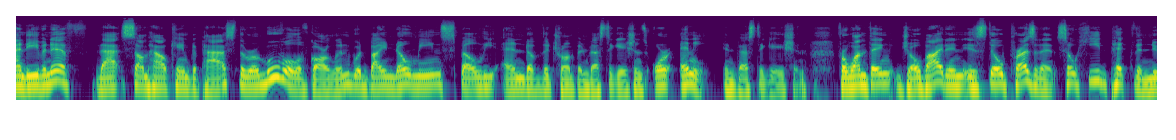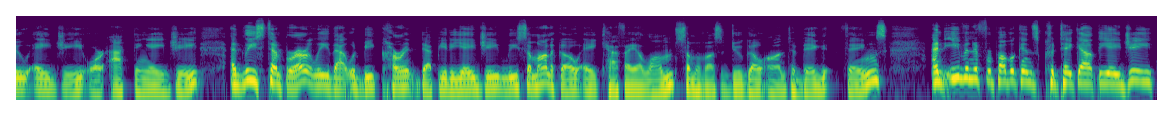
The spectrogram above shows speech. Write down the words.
And even if that somehow came to pass, the removal of Garland would by no means spell the end of the Trump investigations or any investigation. For one thing, Joe Biden is still president, so he'd pick the new AG or acting AG. At least temporarily, that would be current Deputy AG Lisa Monaco, a cafe alum. Some of us do go on to big things. And even if Republicans could take out the AG,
